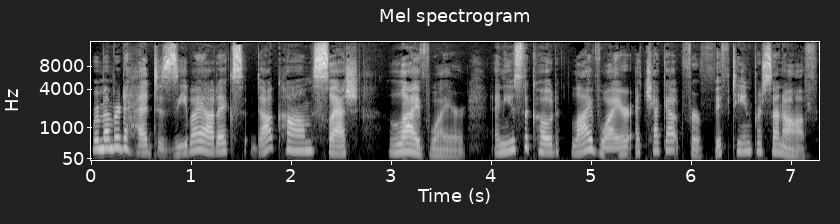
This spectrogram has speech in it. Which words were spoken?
Remember to head to zbiotics.com slash livewire and use the code livewire at checkout for 15% off.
